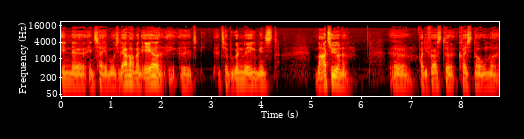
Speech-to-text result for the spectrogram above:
end, øh, end tage imod. Så derfor har man æret øh, til at begynde med ikke mindst martyrerne øh, fra de første kristne århundreder.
